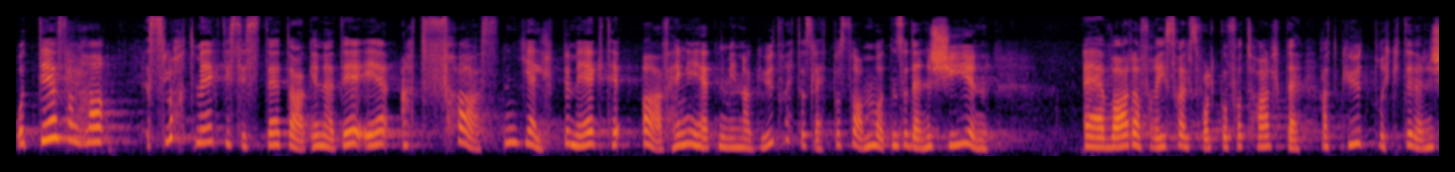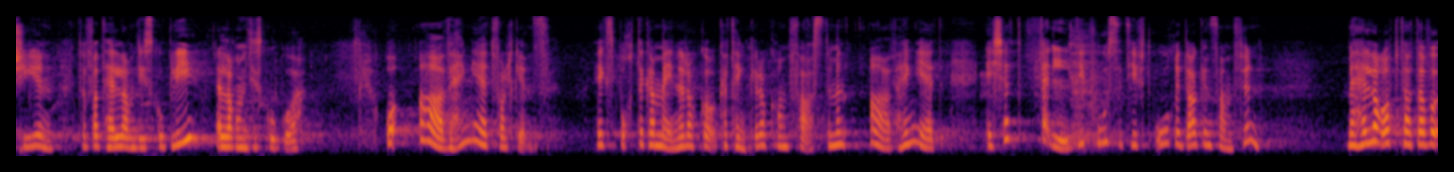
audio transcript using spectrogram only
Og det som har slått meg de siste dagene, det er at fasten hjelper meg til avhengigheten min av Gud, rett og slett. På samme måte som denne skyen eh, var der for israelsfolket og fortalte at Gud brukte denne skyen til å fortelle om de skulle bli, eller om de skulle gå. Og avhengighet, folkens Jeg spurte hva mener dere, hva tenker dere om faste. Men avhengighet er ikke et veldig positivt ord i dagens samfunn. Vi er heller opptatt av å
